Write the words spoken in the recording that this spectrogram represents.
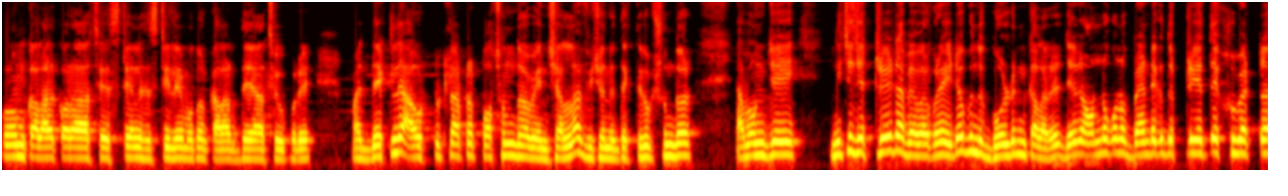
ক্রোম কালার করা আছে স্টেনলেস স্টিলের মতন কালার দেওয়া আছে উপরে। মানে দেখলে আউটপুটটা আপনার পছন্দ হবে ইনশাল্লাহ ভীষণের দেখতে খুব সুন্দর। এবং যে নিচে যে ট্রেটা ব্যবহার করে, এটাও কিন্তু গোল্ডেন কালারের যেটা অন্য কোনো ব্র্যান্ডে কিন্তু ট্রেতে খুব একটা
